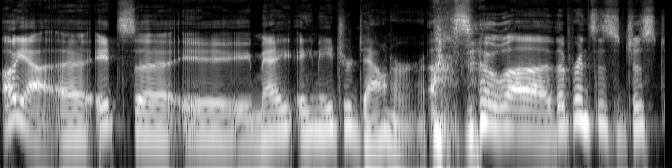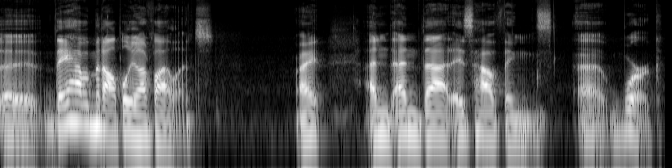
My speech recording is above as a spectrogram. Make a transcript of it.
Oh yeah, uh, it's a, a, a major downer. so uh, the princes just uh, have a monopoly on violence, right? And and that is how things uh, work.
